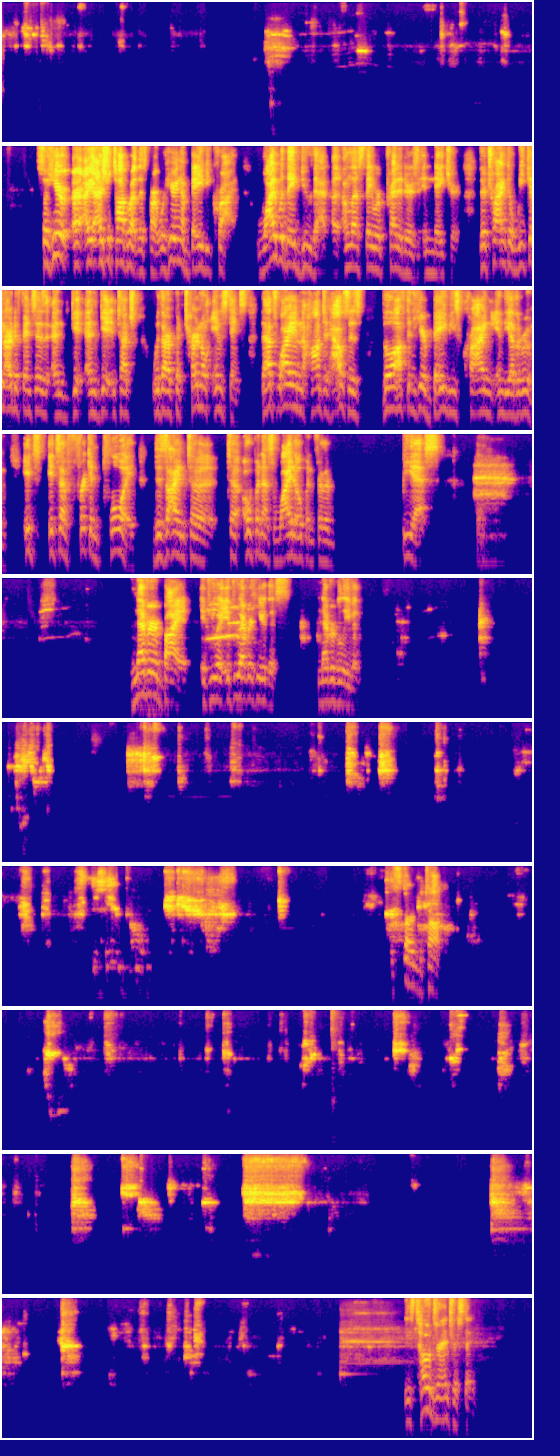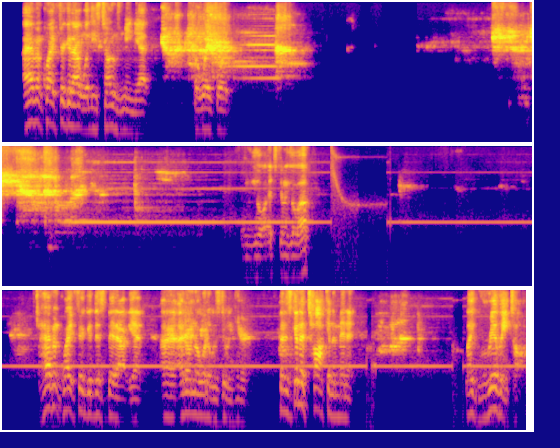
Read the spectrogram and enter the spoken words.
So here, I, I should talk about this part. We're hearing a baby cry. Why would they do that uh, unless they were predators in nature? They're trying to weaken our defenses and get and get in touch with our paternal instincts. That's why in haunted houses they'll often hear babies crying in the other room. It's it's a freaking ploy designed to to open us wide open for their BS. Never buy it. If you if you ever hear this, never believe it. It's starting to talk. These tones are interesting. I haven't quite figured out what these tones mean yet, but wait for it. Haven't quite figured this bit out yet. I, I don't know what it was doing here, but it's gonna talk in a minute. Like really talk.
